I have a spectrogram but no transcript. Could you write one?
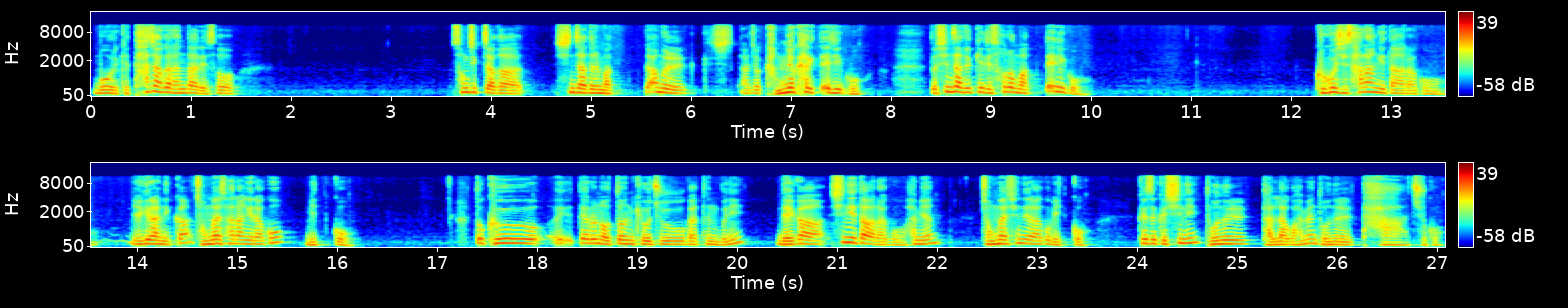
뭐 이렇게 타작을 한다 그래서 성직자가 신자들 막 뺨을 아주 강력하게 때리고 또 신자들끼리 서로 막 때리고 그것이 사랑이다라고 얘기를 하니까 정말 사랑이라고 믿고 또 그 때로는 어떤 교주 같은 분이 내가 신이다라고 하면 정말 신이라고 믿고 그래서 그 신이 돈을 달라고 하면 돈을 다 주고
